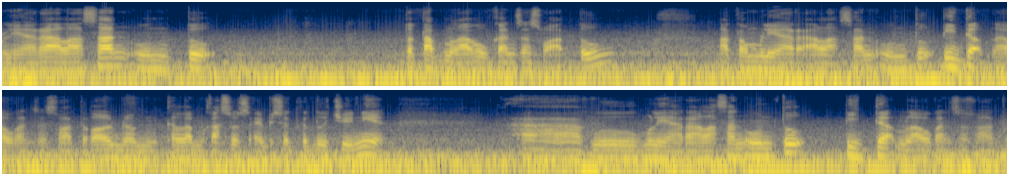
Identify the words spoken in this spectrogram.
melihara alasan untuk tetap melakukan sesuatu atau melihara alasan untuk tidak melakukan sesuatu. Kalau dalam, kasus episode ketujuh ini ya aku melihara alasan untuk tidak melakukan sesuatu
